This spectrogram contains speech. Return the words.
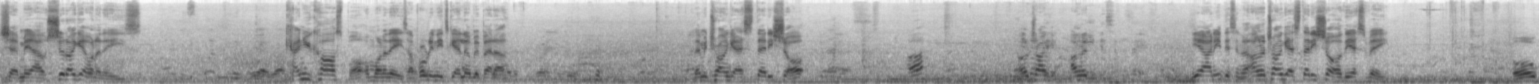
Check me out. Should I get one of these? Yeah, right. Can you car spot on one of these? I probably need to get a little bit better. Let me try and get a steady shot. Huh? I'm gonna try and get. I'm gonna. Yeah, I need this in. I'm gonna try and get a steady shot of the SV. Oh.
